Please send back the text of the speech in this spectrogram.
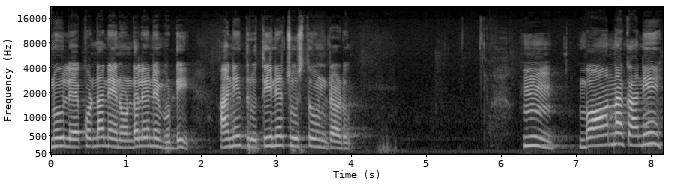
నువ్వు లేకుండా నేను ఉండలేని బుడ్డి అని ధృతినే చూస్తూ ఉంటాడు. బాగున్నా కానీ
